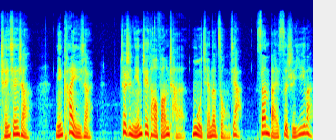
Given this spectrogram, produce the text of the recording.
陈先生，您看一下，这是您这套房产目前的总价三百四十一万。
